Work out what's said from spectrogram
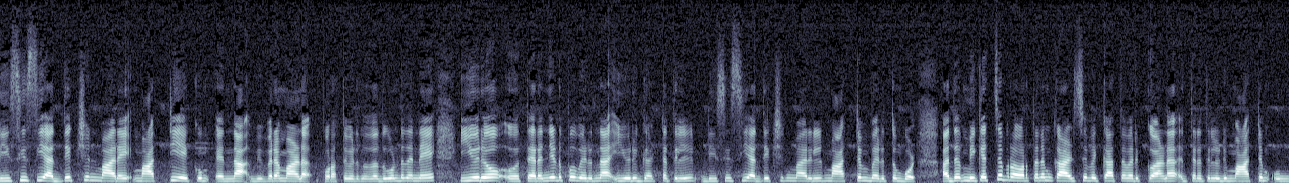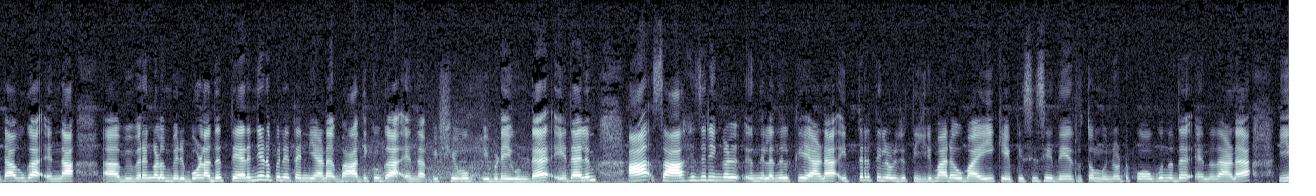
ഡി സി സി അധ്യക്ഷന്മാരെ മാറ്റിയേക്കും എന്ന വിവരമാണ് പുറത്തു വരുന്നത്. അതുകൊണ്ട് തന്നെ ഈ ഒരു തെരഞ്ഞെടുപ്പ് വരുന്ന ഈ ഒരു ഘട്ടത്തിൽ ഡി സി സി അധ്യക്ഷന്മാരിൽ മാറ്റം വരുത്തുമ്പോൾ അത് മികച്ച പ്രവർത്തനം കാഴ്ചവെക്കാത്തവർക്കാണ് ഇത്തരത്തിലൊരു മാറ്റം ഉണ്ടാവുക എന്ന വിവരങ്ങളും വരുമ്പോൾ അത് തെരഞ്ഞെടുപ്പിനെ തന്നെയാണ് ബാധിക്കുക എന്ന വിഷയവും ഇവിടെയുണ്ട്. ഏതായാലും ആ സാഹചര്യങ്ങൾ നിലനിൽക്കുകയാണ് ഇത്തരത്തിലൊരു തീരുമാനവുമായി കെ പി സി സി നേതൃത്വം മുന്നോട്ട് പോകുന്നത് എന്നതാണ് ഈ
